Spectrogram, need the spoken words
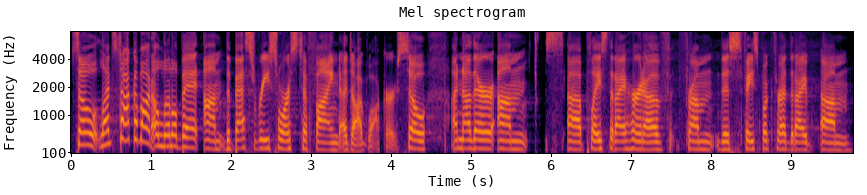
So let's talk about a little bit um, the best resource to find a dog walker. So another um, uh, place that I heard of from this Facebook thread that I um,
